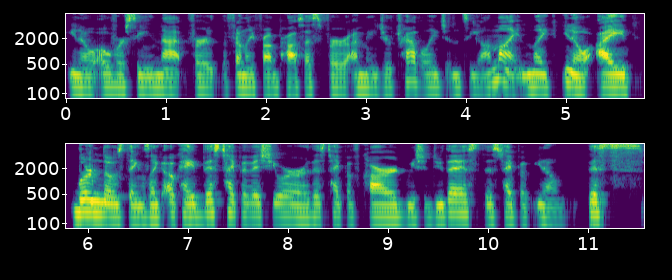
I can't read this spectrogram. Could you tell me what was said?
you know, overseeing that for the friendly fraud process for a major travel agency online. Like, you know, I learned those things like, okay, this type of issuer or this type of card, we should do this, this type of, you know, this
